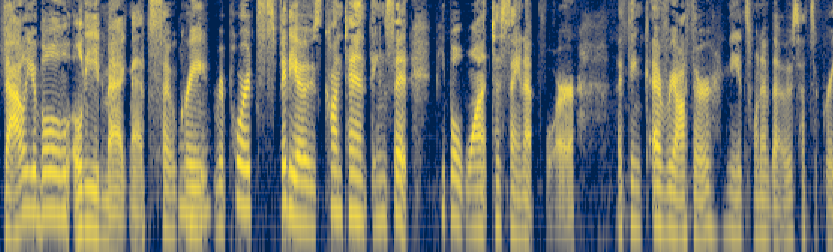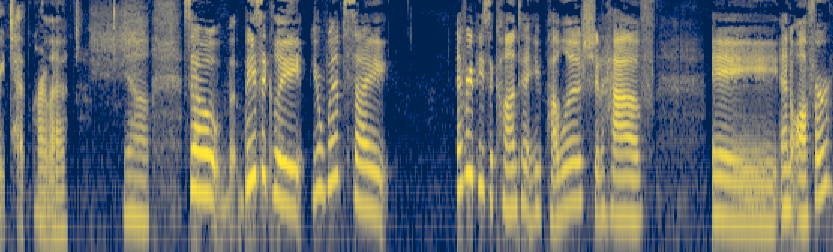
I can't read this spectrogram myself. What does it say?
valuable lead magnets. So great mm-hmm. reports, videos, content, things that people want to sign up for. I think every author needs one of those. That's a great tip, mm-hmm. Carla. Yeah. So basically, your website, every piece of content you publish should have a an offer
